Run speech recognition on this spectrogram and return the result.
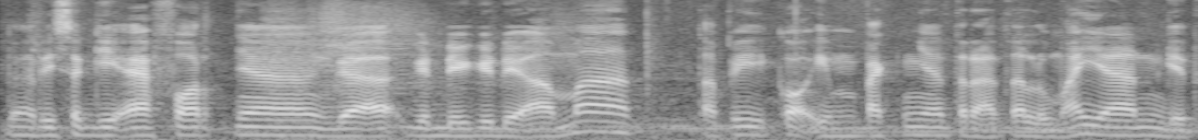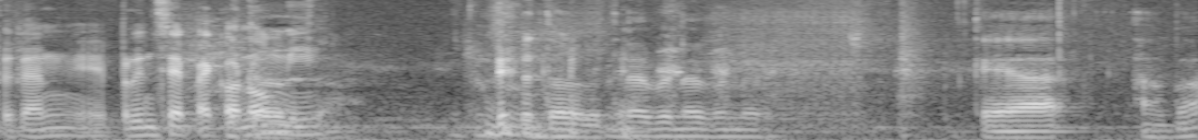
dari segi effortnya nggak gede-gede amat tapi kok impactnya ternyata lumayan gitu kan Ya, prinsip ekonomi Betul betul. betul. benar benar benar Kayak apa?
